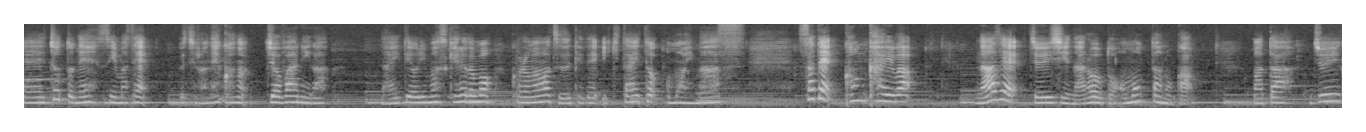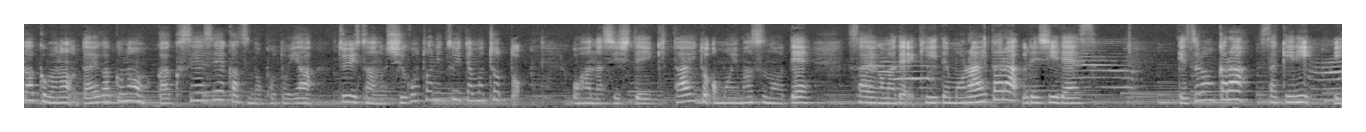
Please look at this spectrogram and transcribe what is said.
えー、ちょっとねすいません。うちの猫のジョバンニが泣いておりますけれどもこのまま続けていきたいと思います。さて今回はなぜ獣医師になろうと思ったのか。また獣医学部の大学の学生生活のことや獣医さんの仕事についてもちょっとお話ししていきたいと思いますので最後まで聞いてもらえたら嬉しいです。結論から先に言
